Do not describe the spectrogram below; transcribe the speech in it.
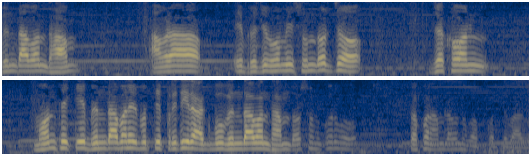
বৃন্দাবন ধাম। আমরা এই ব্রজভূমির সৌন্দর্য যখন মন থেকে বৃন্দাবনের প্রতি প্রীতি রাখব, বৃন্দাবন ধাম দর্শন করব, তখন আমরা অনুভব করতে পারব।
